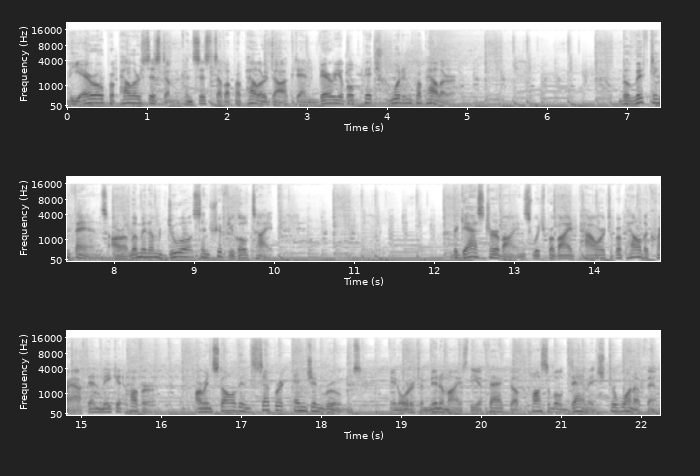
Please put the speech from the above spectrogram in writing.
The aero propeller system consists of a propeller duct and variable pitch wooden propeller. The lifting fans are aluminum dual centrifugal type. The gas turbines, which provide power to propel the craft and make it hover, are installed in separate engine rooms in order to minimize the effect of possible damage to one of them.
